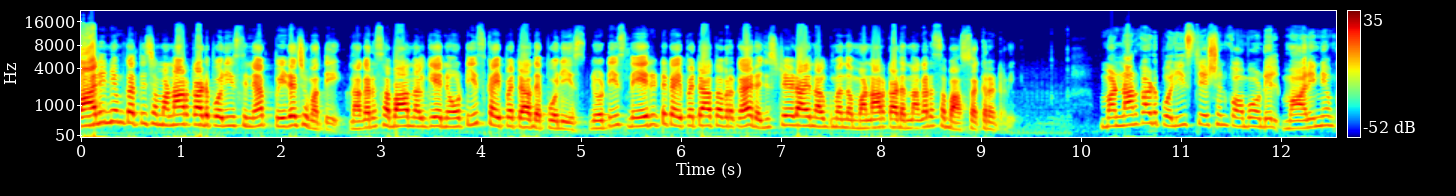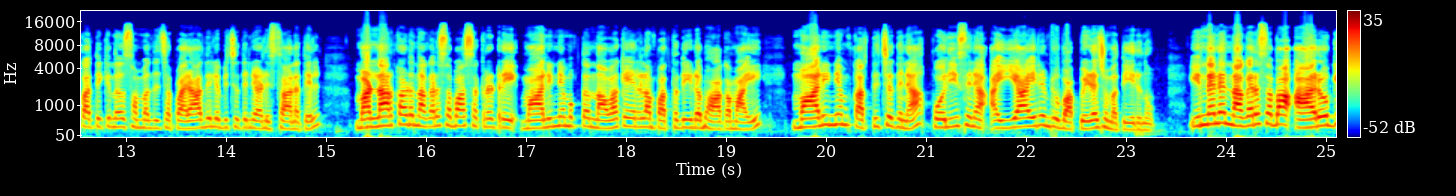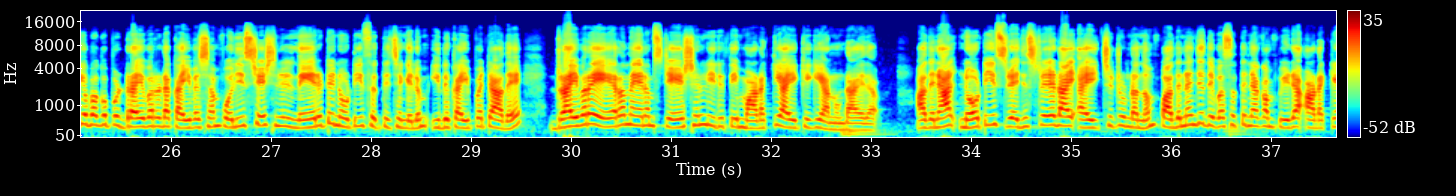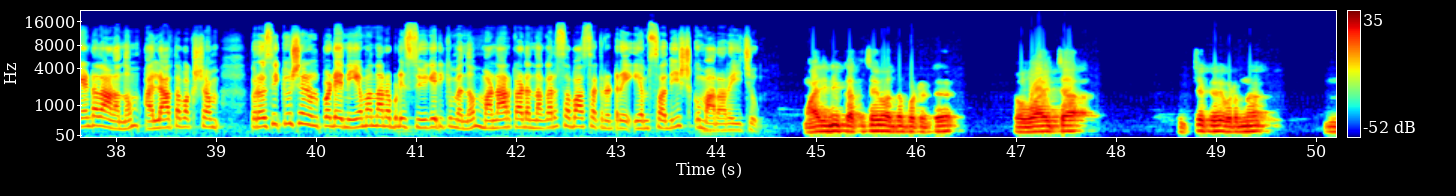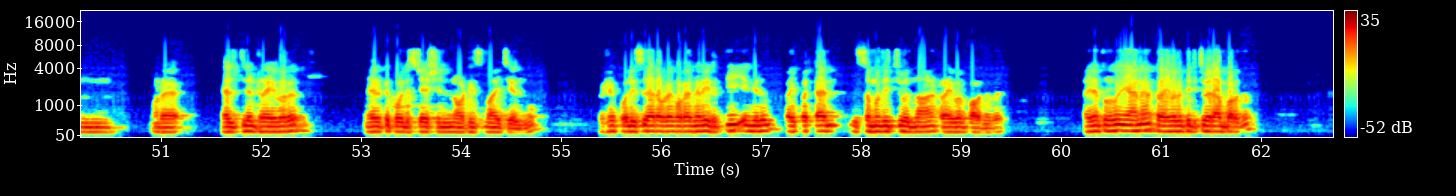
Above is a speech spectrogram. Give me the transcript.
മാലിന്യം കത്തിച്ച മണ്ണാർക്കാട് പോലീസിന് പിഴ ചുമത്തി. നഗരസഭ നൽകിയ നോട്ടീസ് കൈപ്പറ്റാതെ പോലീസ്. നോട്ടീസ് നേരിട്ട് കൈപ്പറ്റാത്തവർക്ക് രജിസ്ട്രേഡായി നൽകുമെന്ന് മണ്ണാർക്കാട് നഗരസഭാ സെക്രട്ടറി. മണ്ണാർക്കാട് പോലീസ് സ്റ്റേഷൻ കോമ്പൗണ്ടിൽ മാലിന്യം കത്തിക്കുന്നത് സംബന്ധിച്ച പരാതി ലഭിച്ചതിന്റെ അടിസ്ഥാനത്തിൽ മണ്ണാർക്കാട് നഗരസഭാ സെക്രട്ടറി മാലിന്യമുക്ത നവകേരളം പദ്ധതിയുടെ ഭാഗമായി മാലിന്യം കത്തിച്ചതിന് പോലീസിന് അയ്യായിരം രൂപ പിഴ ചുമത്തിയിരുന്നു. ഇന്നലെ നഗരസഭ ആരോഗ്യവകുപ്പ് ഡ്രൈവറുടെ കൈവശം പോലീസ് സ്റ്റേഷനിൽ നേരിട്ട് നോട്ടീസ് എത്തിച്ചെങ്കിലും ഇത് കൈപ്പറ്റാതെ ഡ്രൈവറെ ഏറെ നേരം സ്റ്റേഷനിൽ ഇരുത്തി മടക്കി അയക്കുകയാണുണ്ടായത് അതിനാൽ നോട്ടീസ് രജിസ്ട്രേർഡായി അയച്ചിട്ടുണ്ടെന്നും പതിനഞ്ച് ദിവസത്തിനകം പിഴ അടയ്ക്കേണ്ടതാണെന്നും അല്ലാത്തപക്ഷം പ്രോസിക്യൂഷൻ ഉൾപ്പെടെ നിയമ നടപടി സ്വീകരിക്കുമെന്നും മണ്ണാർക്കാട് നഗരസഭാ സെക്രട്ടറി എം സതീഷ് കുമാർ അറിയിച്ചു. മാലിന്യം കത്തിച്ചതുമായി ബന്ധപ്പെട്ടിട്ട് ചൊവ്വാഴ്ച ഉച്ചയ്ക്ക് ഇവിടുന്ന് നമ്മുടെ ഹെൽത്തിലെ ഡ്രൈവർ നേരിട്ട് പോലീസ് സ്റ്റേഷനിൽ നോട്ടീസുമായി ചെന്നു. പക്ഷേ പോലീസുകാർ അവിടെ കുറേ നേരം ഇരുത്തി എങ്കിലും കൈപ്പറ്റാൻ വിസമ്മതിച്ചു എന്നാണ് ഡ്രൈവർ പറഞ്ഞത്. അതിനെ തുടർന്ന് ഞാൻ ഡ്രൈവറെ തിരിച്ചു വരാൻ പറഞ്ഞു.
